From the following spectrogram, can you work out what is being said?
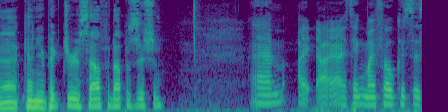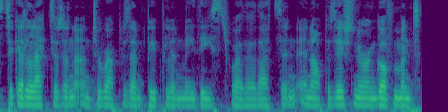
uh, can you picture yourself in opposition? Um, I, I, think my focus is to get elected and, and, to represent people in Meath East, whether that's in, in opposition or in government.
